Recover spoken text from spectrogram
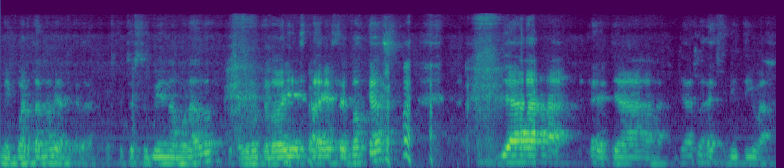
mi cuarta novia, ¿verdad? Estoy muy enamorado, seguro que lo oye esta, este podcast, ya, eh, ya, ya, es la definitiva.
